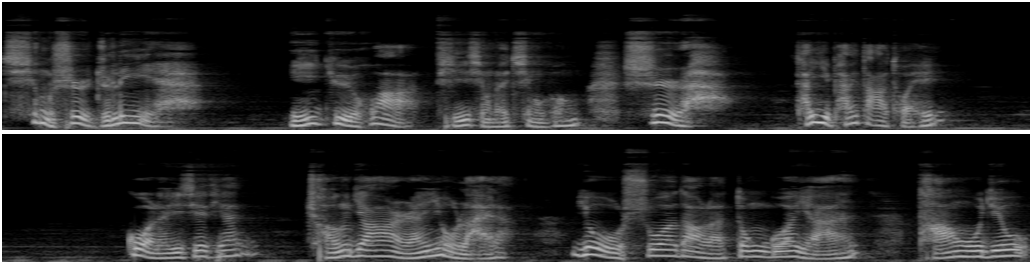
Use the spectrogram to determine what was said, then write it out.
庆氏之利。”一句话提醒了庆丰。是啊，他一拍大腿。过了一些天，程江二人又来了，又说到了东郭衍、唐无咎，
